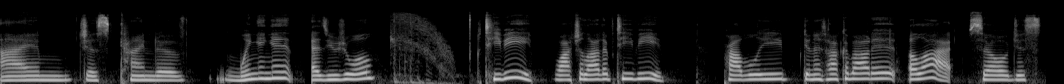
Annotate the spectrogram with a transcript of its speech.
I'm just kind of winging it as usual. TV, watch a lot of TV. Probably going to talk about it a lot. So just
